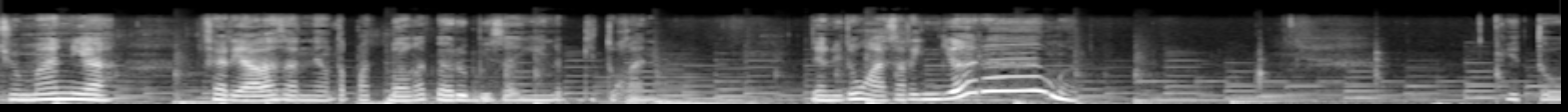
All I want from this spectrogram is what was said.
cuman ya cari alasan yang tepat banget baru bisa nginep gitu kan. Dan itu nggak sering jarang banget. Gitu.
